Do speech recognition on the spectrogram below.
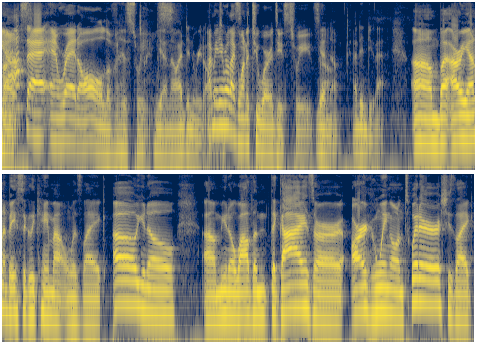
part. I mean, I sat and read all of his tweets. yeah, no, I didn't read all. I mean, the they were like one or two words each tweet. So. Yeah, no, I didn't do that. Um, but Ariana basically came out and was like, "Oh, you know, um, you know, while the the guys are arguing on Twitter, she's like,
